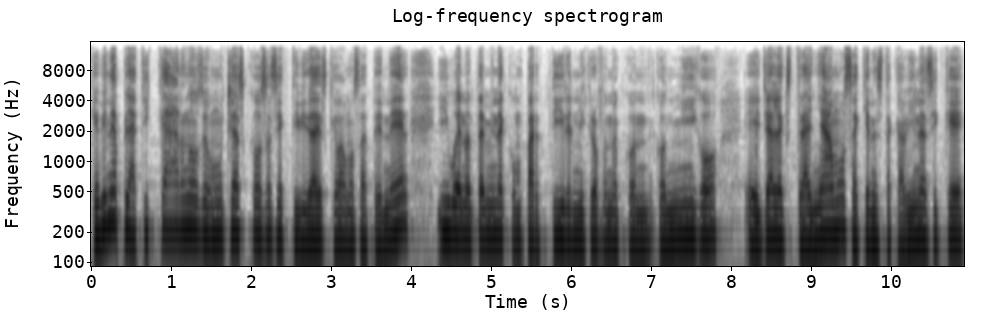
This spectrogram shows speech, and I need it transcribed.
que viene a platicarnos de muchas cosas y actividades que vamos a tener y bueno, también a compartir el micrófono con, conmigo. Eh, ya la extrañamos aquí en esta cabina, así que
